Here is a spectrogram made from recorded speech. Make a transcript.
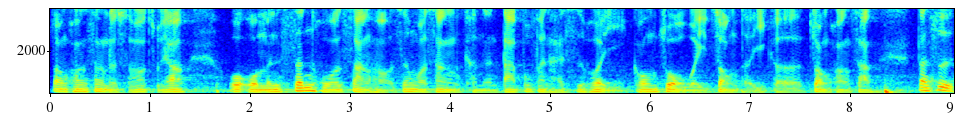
状况上的时候，主要。我我们生活上哈，生活上可能大部分还是会以工作为重的一个状况上，但是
